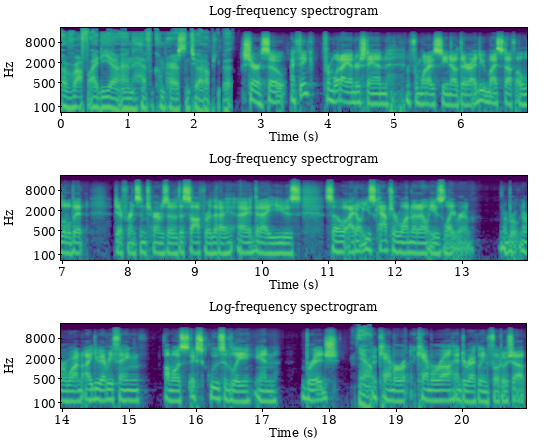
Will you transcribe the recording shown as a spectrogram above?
a rough idea and have a comparison to other people. Sure. So I think from what I understand, from what I've seen out there, I do my stuff a little bit different in terms of the software that I, I that I use. So I don't use Capture One and I don't use Lightroom. Number number one, I do everything almost exclusively in Bridge yeah. a camera a camera and directly in Photoshop.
